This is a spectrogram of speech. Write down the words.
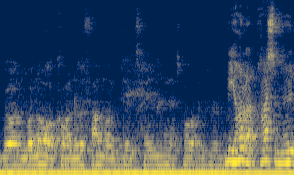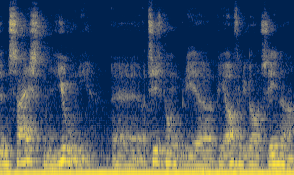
hvornår kommer noget frem om den træner her, tror du? Vi holder et pressemøde den 16. juni, øh, og tidspunktet bliver, bliver offentliggjort senere,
